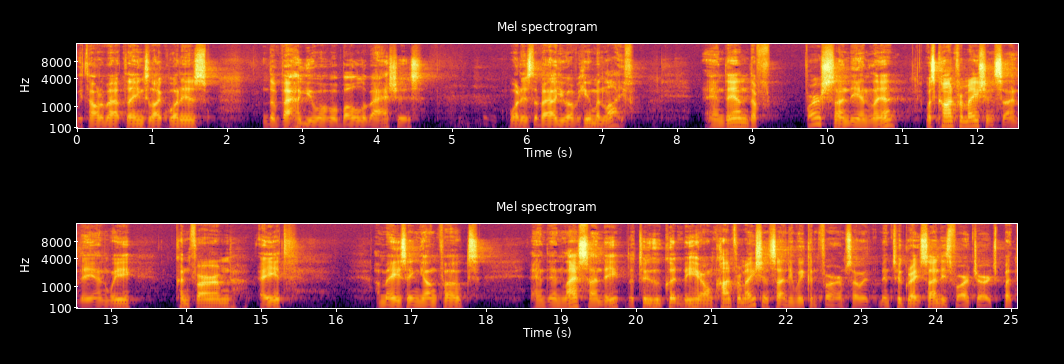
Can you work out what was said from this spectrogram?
we thought about things like what is the value of a bowl of ashes? What is the value of a human life? And then the first Sunday in Lent was Confirmation Sunday, and we confirmed eight amazing young folks. And then last Sunday, the two who couldn't be here on Confirmation Sunday, we confirmed. So it's been two great Sundays for our church. But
